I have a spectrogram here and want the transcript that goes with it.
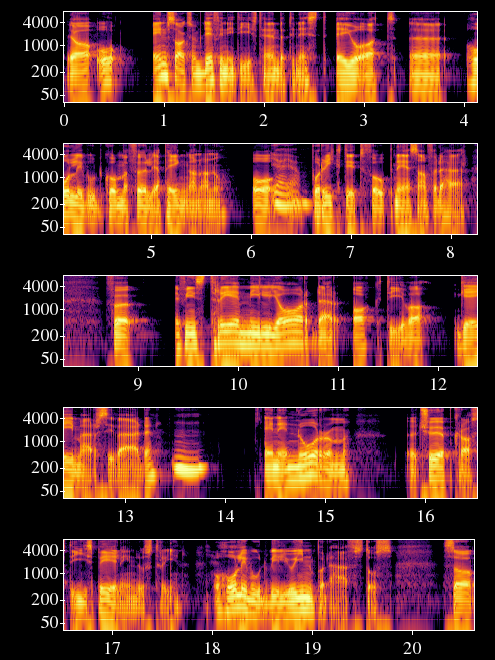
Ja, och en sak som definitivt händer till näst är ju att eh, Hollywood kommer följa pengarna nu och Ja, ja. på riktigt få upp näsan för det här. För det finns tre miljarder aktiva gamers i världen. Mm. En enorm eh, köpkraft i spelindustrin. Och Hollywood vill ju in på det här förstås. Så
